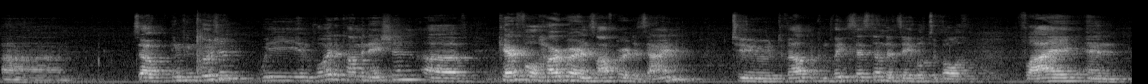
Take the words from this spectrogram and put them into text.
Um, so in conclusion, we employed a combination of careful hardware and software design to develop a complete system that's able to both fly and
